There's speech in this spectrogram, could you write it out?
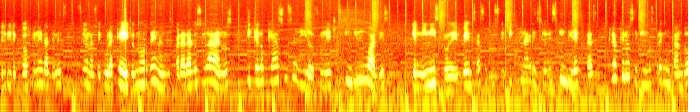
el director general de la institución asegura que ellos no ordenan disparar a los ciudadanos y que lo que ha sucedido son hechos individuales y el ministro de Defensa se justifica en agresiones indirectas, creo que nos seguimos preguntando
